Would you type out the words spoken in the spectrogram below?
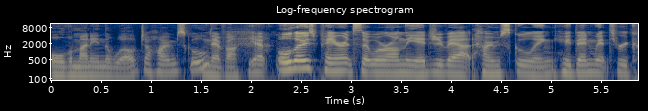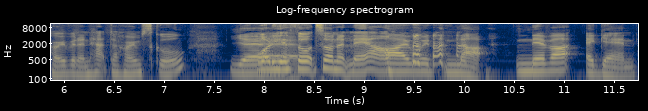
all the money in the world to homeschool. Never. Yep. All those parents that were on the edge about homeschooling who then went through COVID and had to homeschool. Yeah. What are your thoughts on it now? I would nah, never again.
